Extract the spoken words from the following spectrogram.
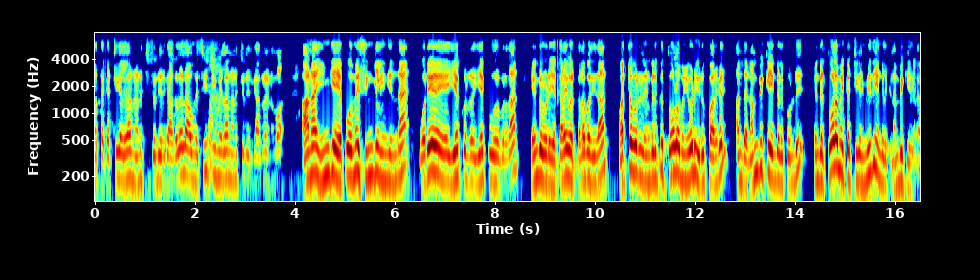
மற்ற கட்சிகள் எல்லாம் நினைச்சு சொல்லியிருக்காங்களோ இல்லை அவங்க சி டீம் எல்லாம் நினைச்சு சொல்லியிருக்காங்களோ என்னமோ ஆனா இங்கே எப்பவுமே சிங்கிள் இன்ஜின் தான். ஒரே இயக்குனர் இயக்குபவர் தான். எங்களுடைய தலைவர் தளபதி தான். மற்றவர்கள் எங்களுக்கு தோழமையோடு இருப்பார்கள். அந்த நம்பிக்கை எங்களுக்கு உண்டு. எங்கள் தோழமை கட்சிகள் மீது எங்களுக்கு நம்பிக்கை இருக்கு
